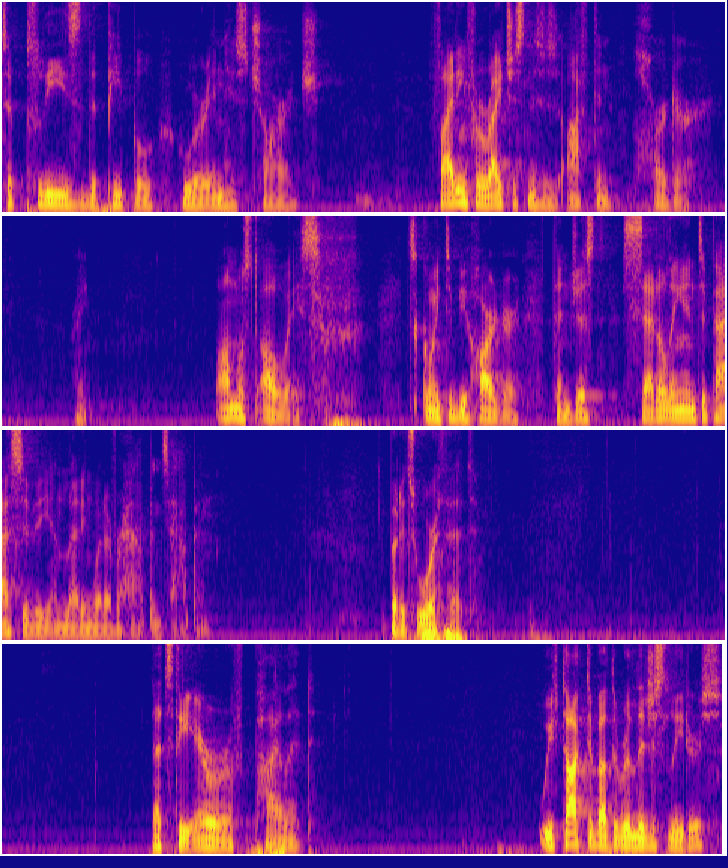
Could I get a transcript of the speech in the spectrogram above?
to please the people who are in his charge. Fighting for righteousness is often harder, right? Almost always. it's going to be harder than just settling into passivity and letting whatever happens happen. But it's worth it. That's the error of Pilate. We've talked about the religious leaders.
